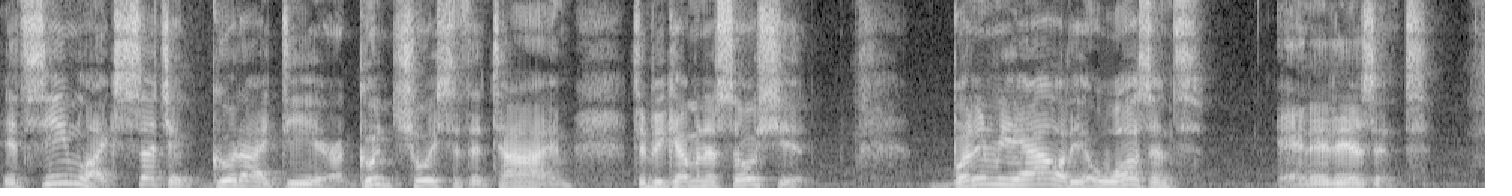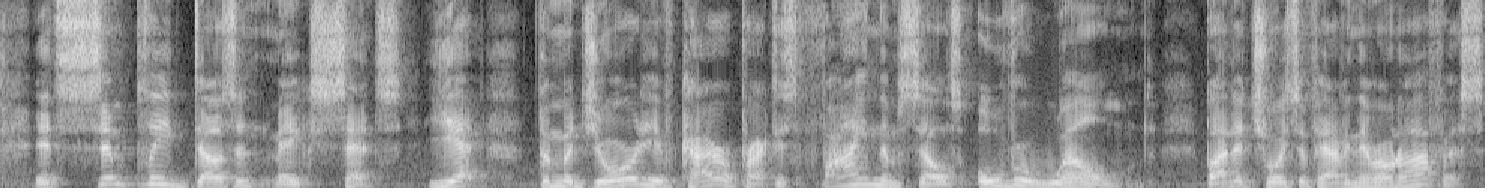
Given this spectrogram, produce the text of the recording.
It seemed like such a good idea, a good choice at the time to become an associate. But in reality, it wasn't, and it isn't. It simply doesn't make sense. Yet, the majority of chiropractors find themselves overwhelmed by the choice of having their own office.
